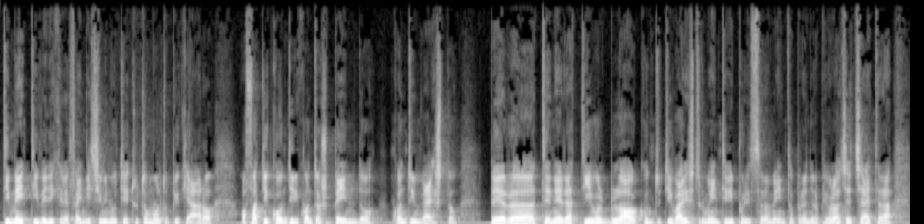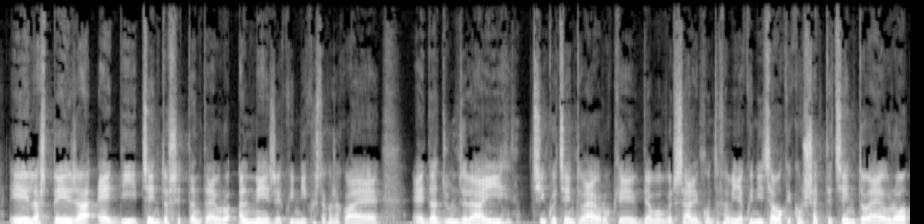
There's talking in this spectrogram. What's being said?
ti metti vedi che le fai in 10 minuti è tutto molto più chiaro. Ho fatto i conti di quanto spendo quanto investo per uh, tenere attivo il blog con tutti i vari strumenti di posizionamento per renderlo più veloce eccetera e la spesa è di 170 euro al mese. Quindi questa cosa qua è, è da aggiungere ai 500 euro che devo versare in conto famiglia. Quindi diciamo che con 700 euro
